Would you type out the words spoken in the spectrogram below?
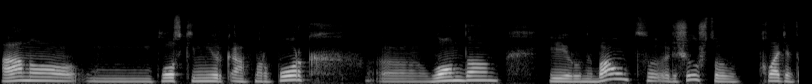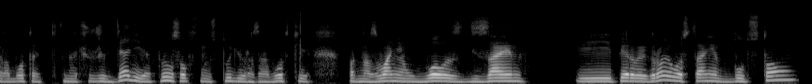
Ано, Плоский мир, Антморпорг, э, Лондон и Рунебаунд решил, что хватит работать на чужих дядей и открыл собственную студию разработки под названием Wallace Design. И первой игрой его станет Bloodstone.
